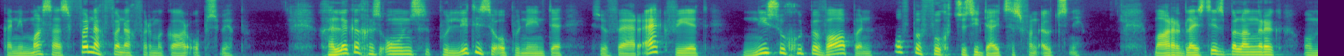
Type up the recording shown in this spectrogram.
kan die massas vinnig vinnig vir mekaar opsweep. Gelukkig is ons politieke opponente, sover ek weet, nie so goed bewapen of bevoegd soos die Duitsers van ouds nie. Maar dit bly steeds belangrik om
